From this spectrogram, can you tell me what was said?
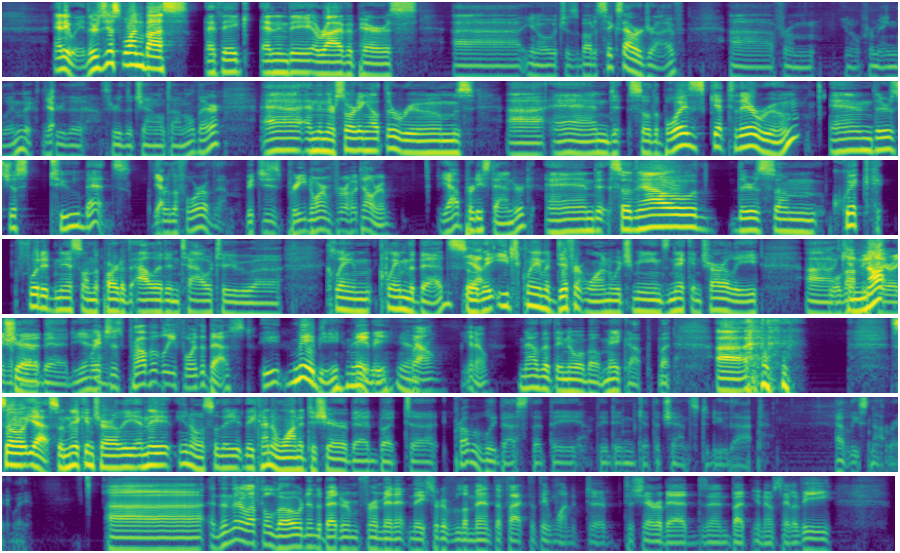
anyway, there's just one bus, I think, and then they arrive at Paris. Uh, you know, which is about a six-hour drive uh, from you know from England Yep. through the through the Channel Tunnel there, uh, and then they're sorting out their rooms. Uh, and so the boys get to their room, and there's just two beds Yep. for the four of them. Which is pretty norm for a hotel room. Yeah, pretty standard. And so now there's some quick footedness on the part of Aled and Tao to uh, claim claim the beds. So Yeah. they each claim a different one, which means Nick and Charlie uh, Will not cannot a share a bed, bed. Yeah, Which is probably for the best. It- maybe, maybe, Maybe. Yeah. Well, you know. now that they know about makeup, but. Uh, So yeah, so Nick and Charlie, and they, you know, so they they kind of wanted to share a bed, but uh, probably best that they they didn't get the chance to do that, at least not right away. Uh, and then they're left alone in the bedroom for a minute, and they sort of lament the fact that they wanted to to share a bed, and but you know, c'est la vie.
